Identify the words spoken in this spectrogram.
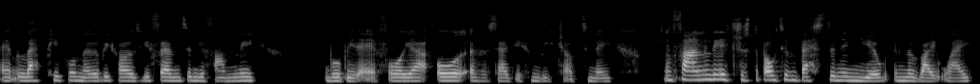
and um, let people know because your friends and your family will be there for you. Or as I said, you can reach out to me. And finally, it's just about investing in you in the right way.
